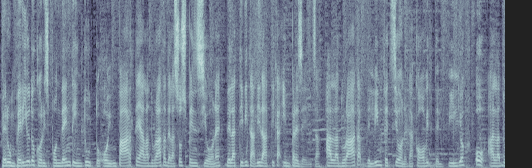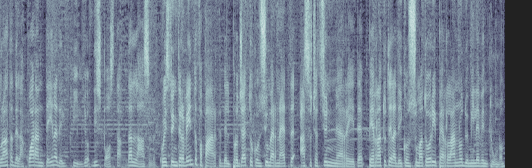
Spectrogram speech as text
per un periodo corrispondente in tutto o in parte alla durata della sospensione dell'attività didattica in presenza, alla durata dell'infezione da Covid del figlio o alla durata della quarantena del figlio disposta dall'ASL. Questo intervento fa parte del progetto ConsumerNet Associazioni in Rete per la tutela dei consumatori per l'anno 2021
